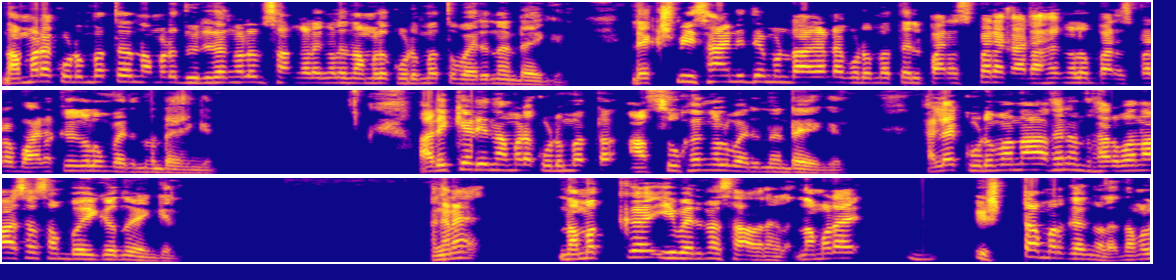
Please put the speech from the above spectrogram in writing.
നമ്മുടെ കുടുംബത്ത് നമ്മുടെ ദുരിതങ്ങളും സങ്കടങ്ങളും നമ്മൾ കുടുംബത്ത് വരുന്നുണ്ടെങ്കിൽ. ലക്ഷ്മി സാന്നിധ്യം ഉണ്ടാകേണ്ട കുടുംബത്തിൽ പരസ്പര കലഹങ്ങളും പരസ്പര വഴക്കുകളും വരുന്നുണ്ടെങ്കിൽ. അടിക്കടി നമ്മുടെ കുടുംബത്തെ അസുഖങ്ങൾ വരുന്നുണ്ടെങ്കിൽ അല്ലെ കുടുംബനാഥനും സർവനാശം സംഭവിക്കുന്നുവെങ്കിൽ അങ്ങനെ നമുക്ക് ഈ വരുന്ന സാധനങ്ങൾ നമ്മുടെ ഇഷ്ടമൃഗങ്ങൾ നമ്മൾ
